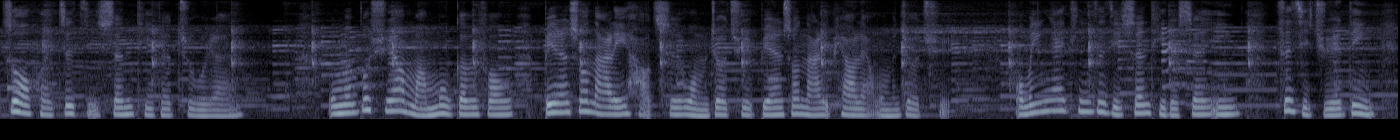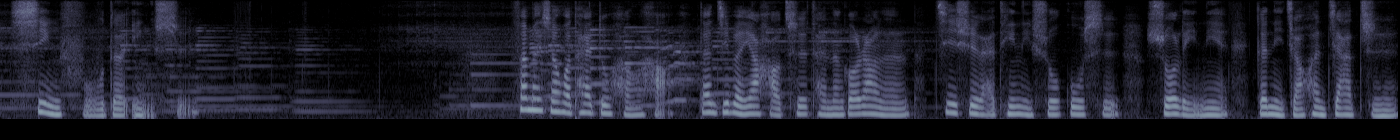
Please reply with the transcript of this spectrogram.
做回自己身体的主人。我们不需要盲目跟风，别人说哪里好吃我们就去，别人说哪里漂亮我们就去。我们应该听自己身体的声音，自己决定幸福的饮食。贩卖生活态度很好，但基本要好吃才能够让人继续来听你说故事、说理念，跟你交换价值。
